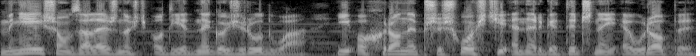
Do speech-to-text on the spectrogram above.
mniejszą zależność od jednego źródła i ochronę przyszłości energetycznej Europy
